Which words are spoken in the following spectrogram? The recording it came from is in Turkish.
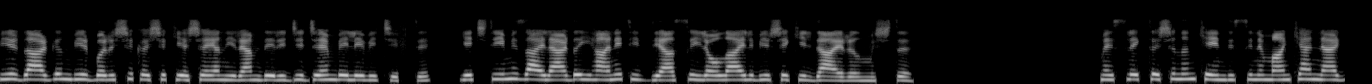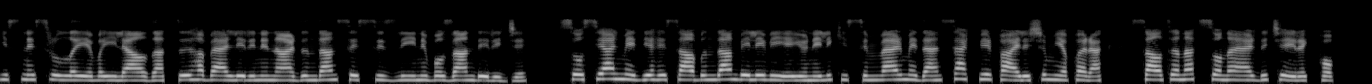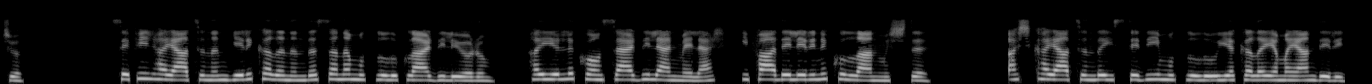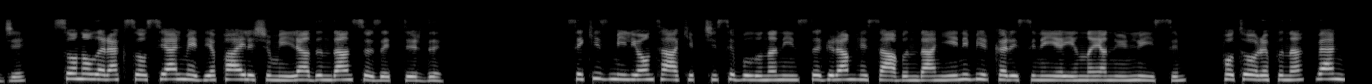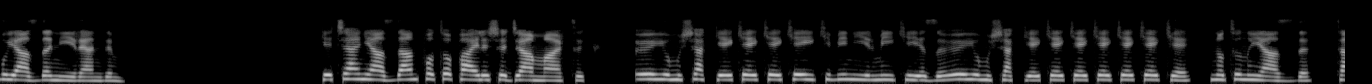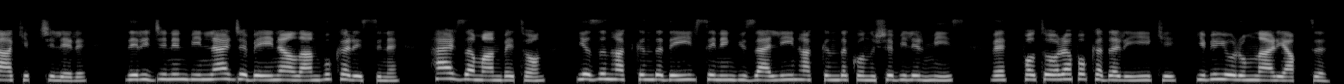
Bir dargın bir barışık aşık yaşayan İrem Derici Cem Belevi çifti, geçtiğimiz aylarda ihanet iddiasıyla olaylı bir şekilde ayrılmıştı. Meslektaşının kendisini manken Nergis Nesrullayeva ile aldattığı haberlerinin ardından sessizliğini bozan Derici, sosyal medya hesabından Belevi'ye yönelik isim vermeden sert bir paylaşım yaparak, saltanat sona erdi çeyrek popçu. Sefil hayatının geri kalanında sana mutluluklar diliyorum. Hayırlı konser dilenmeler, ifadelerini kullanmıştı. Aşk hayatında istediği mutluluğu yakalayamayan Derici, son olarak sosyal medya paylaşımıyla adından söz ettirdi. 8 milyon takipçisi bulunan Instagram hesabından yeni bir karesini yayınlayan ünlü isim, fotoğrafına, ben bu yazdan iğrendim. Geçen yazdan foto paylaşacağım artık. Ö yumuşak GKKK 2022 yazı Ö yumuşak GKKKKK notunu yazdı. Takipçileri. Dericinin binlerce beğeni alan bu karesine, her zaman beton, yazın hakkında değil senin güzelliğin hakkında konuşabilir miyiz, ve, fotoğraf o kadar iyi ki, gibi yorumlar yaptı.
